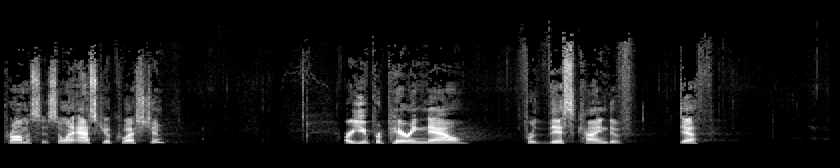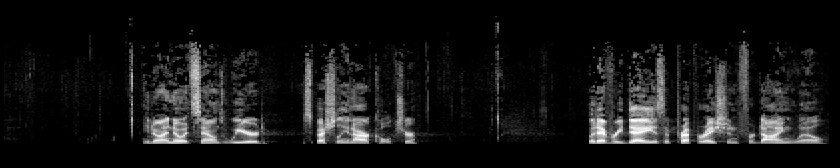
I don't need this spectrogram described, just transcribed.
promises. So I want to ask you a question. Are you preparing now for this kind of death? You know, I know it sounds weird, especially in our culture, but every day is a preparation for dying well.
